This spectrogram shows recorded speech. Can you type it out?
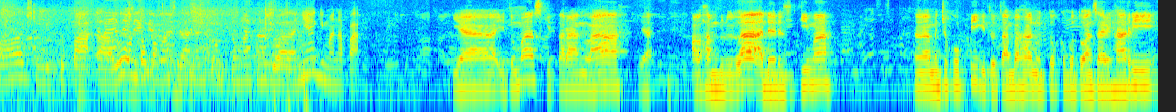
Oh gitu Pak. Lalu untuk penghasilan dan keuntungan penjualannya gimana Pak? ya itu mah sekitaran lah ya alhamdulillah ada rezeki mah eh, mencukupi gitu tambahan untuk kebutuhan sehari-hari.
